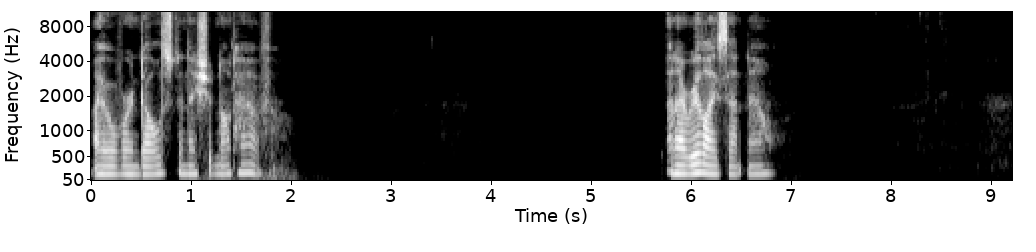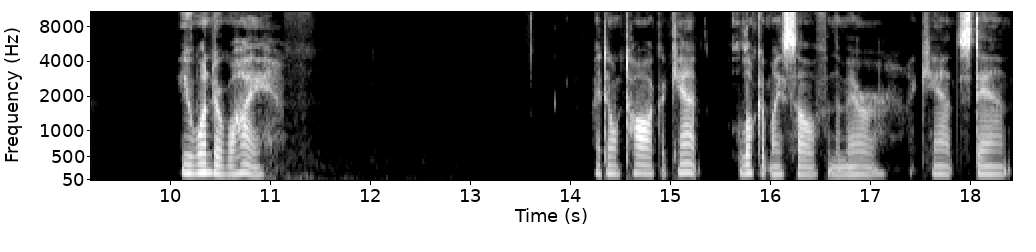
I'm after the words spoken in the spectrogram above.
I overindulged and I should not have. And I realize that now. You wonder why. I don't talk. I can't look at myself in the mirror. I can't stand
